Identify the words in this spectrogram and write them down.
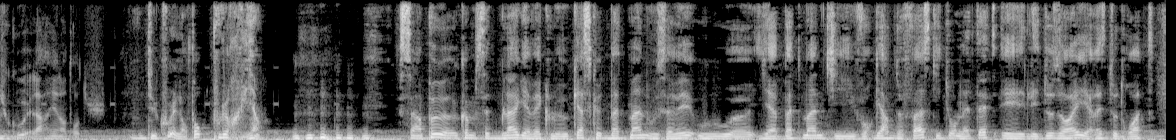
Du coup, elle a rien entendu. Du coup, elle n'entend plus rien. C'est un peu euh, comme cette blague avec le casque de Batman, vous savez, où euh, il y a Batman qui vous regarde de face, qui tourne la tête, et les deux oreilles elles restent droites.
